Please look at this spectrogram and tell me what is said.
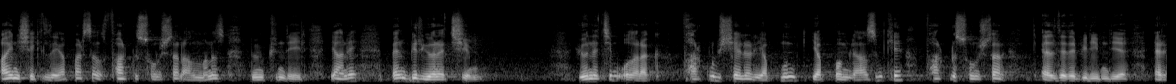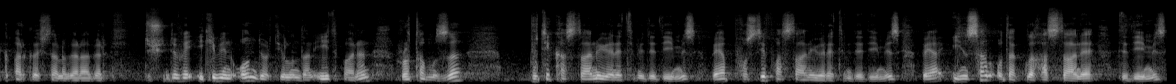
aynı şekilde yaparsanız farklı sonuçlar almanız mümkün değil. Yani ben bir yöneticiyim. Yönetim olarak farklı bir şeyler yapmam, yapmam lazım ki farklı sonuçlar elde edebileyim diye er- arkadaşlarla beraber düşündük ve 2014 yılından itibaren rotamızı butik hastane yönetimi dediğimiz veya pozitif hastane yönetimi dediğimiz veya insan odaklı hastane dediğimiz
